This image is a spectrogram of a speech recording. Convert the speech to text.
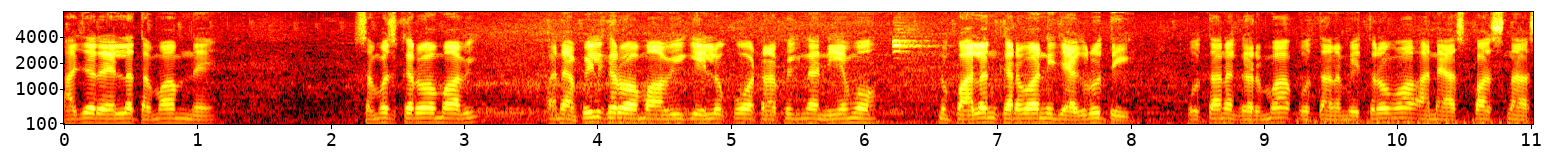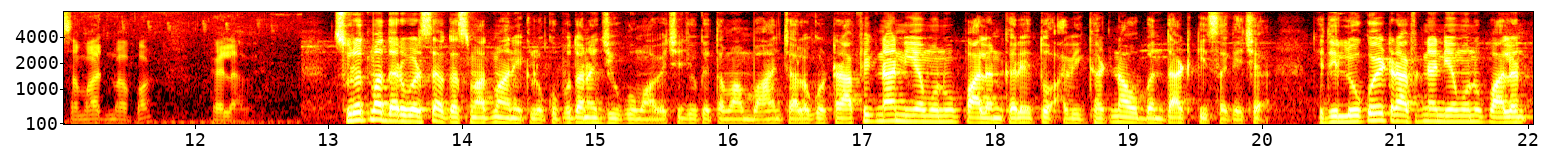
હાજર રહેલા તમામને સમજ કરવામાં આવી અને અપીલ કરવામાં આવી કે એ લોકો આ ટ્રાફિકના નિયમોનું પાલન કરવાની જાગૃતિ પોતાના ઘરમાં, પોતાના મિત્રોમાં અને આસપાસના સમાજમાં પણ ફેલાવે. સુરતમાં દર વર્ષે અકસ્માતમાં અનેક લોકો પોતાના જીવ ગુમાવે છે. જોકે તમામ વાહન ચાલકો ટ્રાફિકના નિયમોનું પાલન કરે તો આવી ઘટનાઓ બનતા અટકી શકે છે. જેથી લોકોએ ટ્રાફિકના નિયમોનું પાલન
